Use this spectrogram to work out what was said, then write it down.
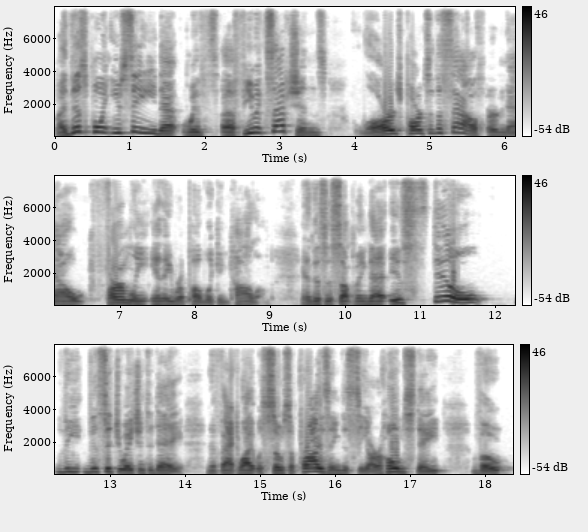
By this point, you see that with a few exceptions, large parts of the South are now firmly in a Republican column. And this is something that is still the the situation today, and in fact, why it was so surprising to see our home state vote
